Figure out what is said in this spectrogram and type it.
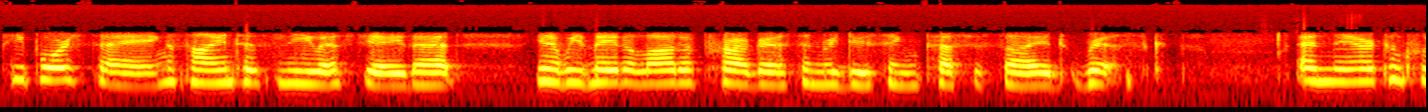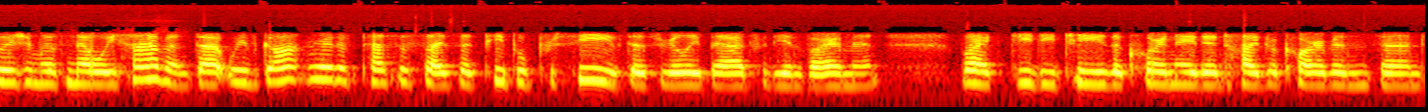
people are saying, scientists in the USDA, that you know we've made a lot of progress in reducing pesticide risk. And their conclusion was no, we haven't. That we've gotten rid of pesticides that people perceived as really bad for the environment, like DDT, the chlorinated hydrocarbons, and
